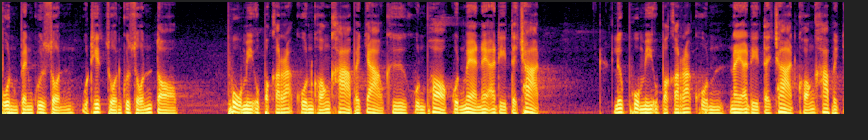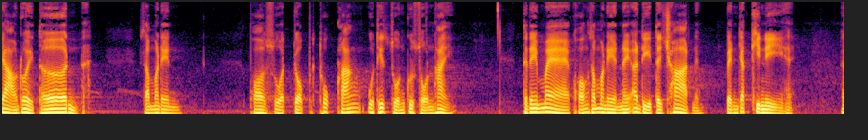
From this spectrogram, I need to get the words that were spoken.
บุญเป็นกุศล อุทิศส่วนกุศลต่อ ผู้มีอุปกระคุณของข้าพเจ้า คือคุณพ่อคุณแม่ในอดีตชาติ หรือผู้มีอุปกระคุณในอดีตชาติของข้าพเจ้าด้วยเทินสมณเณรพอสวดจบทุกครั้งอุทิศส่วนกุศลให้แต่ในแม่ของสมณเณรในอดีตชาติเนี่ยเป็นยักษินีเอ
